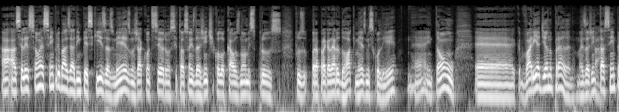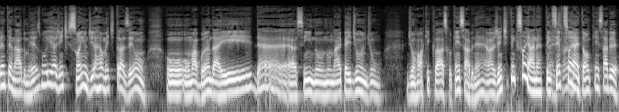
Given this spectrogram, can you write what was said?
a, a seleção é sempre baseada em pesquisas mesmo, já aconteceram situações da gente colocar os nomes para a galera do rock mesmo escolher, né? Então, é, varia de ano para ano, mas a gente está tá sempre antenado mesmo e a gente sonha um dia realmente trazer um, um, uma banda aí, né, assim, no, no naipe aí de um, de um de um rock clássico, quem sabe, né? A gente tem que sonhar, né? Tem que é, sempre sonhar. Então, quem sabe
